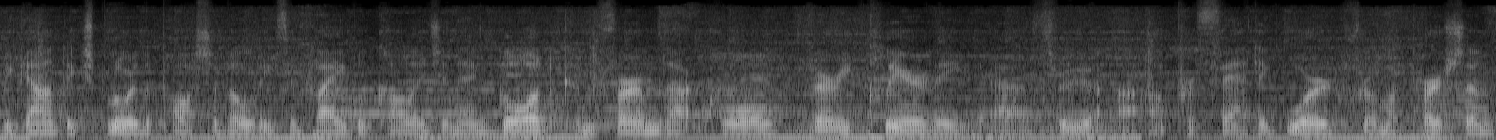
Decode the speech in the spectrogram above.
began to explore the possibilities of Bible college and then God confirmed that call very clearly uh, through a, a, prophetic word from a person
